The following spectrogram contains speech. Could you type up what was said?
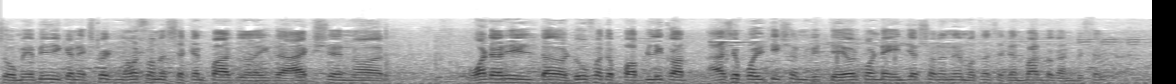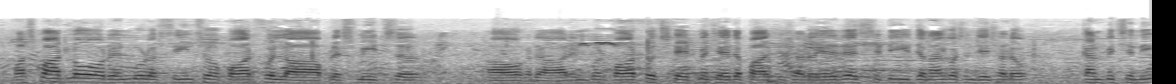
so maybe we can expect more from the second part like the action or what or he'll do for the public or as a politician with Devarakonda ఏం చేస్తారనేది మొత్తం సెకండ్ పార్ట్లో కనిపిస్తుంది. ఫస్ట్ పార్ట్లో రెండు మూడు సీన్స్ పవర్ఫుల్ ప్రెస్ మీట్స్ ఒక రెండు మూడు పవర్ఫుల్ స్టేట్మెంట్స్ ఏదైతే పాస్ చేశాడో. ఏదైతే సిటీ జనాల కోసం చేశాడో కనిపించింది.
